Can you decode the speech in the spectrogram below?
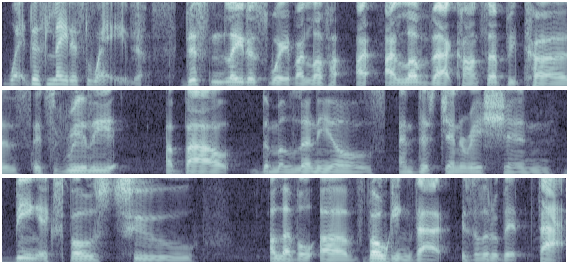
wa this latest wave. Yes. This latest wave, I love how, I, I love that concept because it's really about the millennials and this generation being exposed to a level of voguing that is a little bit fat,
